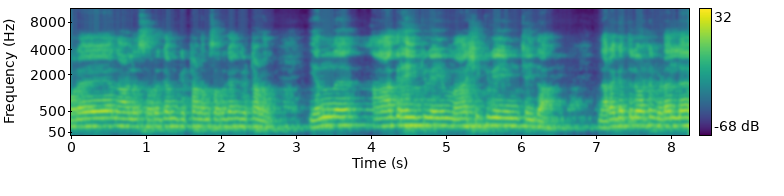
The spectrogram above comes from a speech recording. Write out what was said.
കുറേ നാൾ സ്വർഗം കിട്ടണം സ്വർഗം കിട്ടണം എന്ന് ആഗ്രഹിക്കുകയും ആശിക്കുകയും ചെയ്ത നരകത്തിലോട്ട് വിടല്ലേ?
